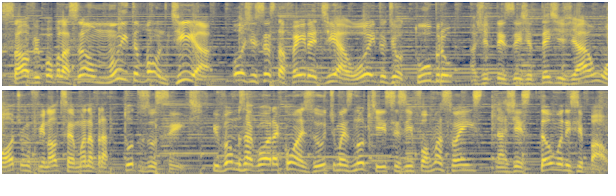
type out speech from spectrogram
Salve população, muito bom dia! Hoje, sexta-feira, dia 8 de outubro, a gente deseja desde já um ótimo final de semana para todos vocês. E vamos agora com as últimas notícias e informações da gestão municipal.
